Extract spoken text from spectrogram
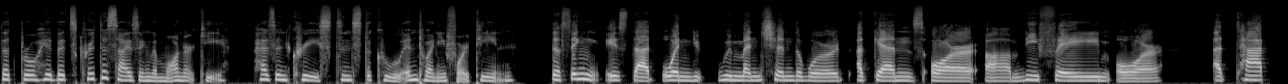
that prohibits criticizing the monarchy has increased since the coup in 2014 the thing is that when you, we mention the word against or um, defame or attack,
